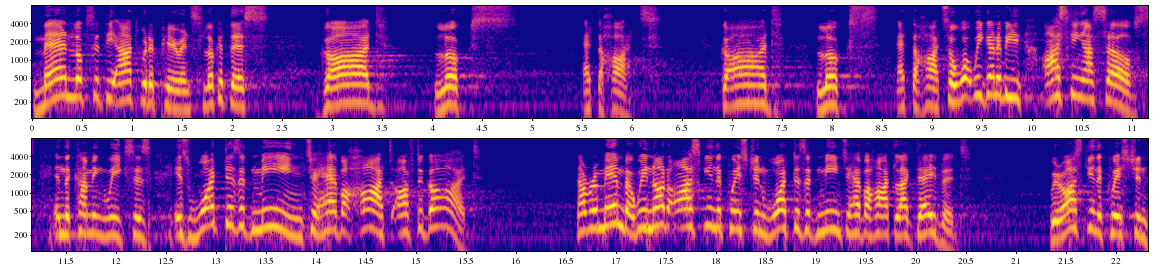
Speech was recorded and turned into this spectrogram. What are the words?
Man looks at the outward appearance. Look at this. God looks at the heart. God looks at the heart. So, what we're going to be asking ourselves in the coming weeks is, is what does it mean to have a heart after God? Now, remember, we're not asking the question, what does it mean to have a heart like David? We're asking the question,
